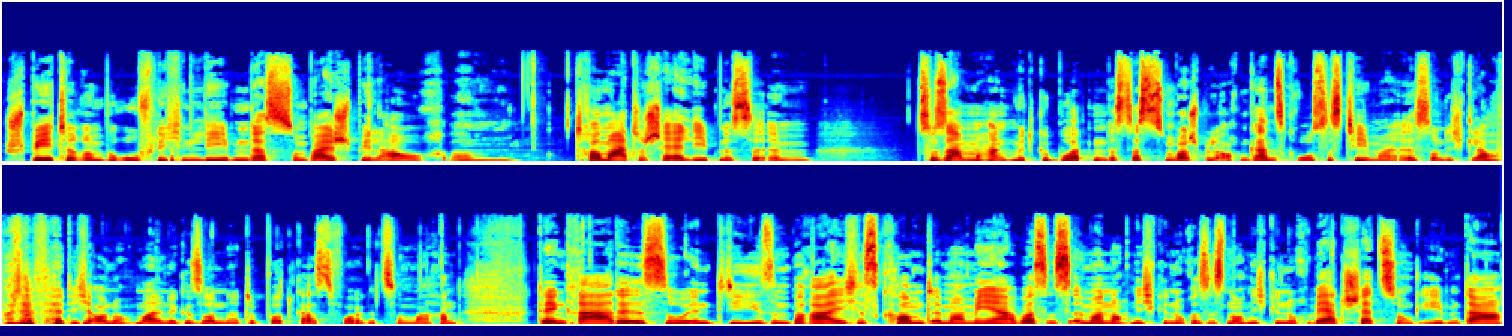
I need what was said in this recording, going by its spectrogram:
späteren beruflichen Leben, dass zum Beispiel auch ähm, traumatische Erlebnisse im Zusammenhang mit Geburten, dass das zum Beispiel auch ein ganz großes Thema ist. Und ich glaube, da werde ich auch noch mal eine gesonderte Podcast-Folge zu machen. Denn gerade ist so in diesem Bereich, es kommt immer mehr, aber es ist immer noch nicht genug. Es ist noch nicht genug Wertschätzung eben da,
